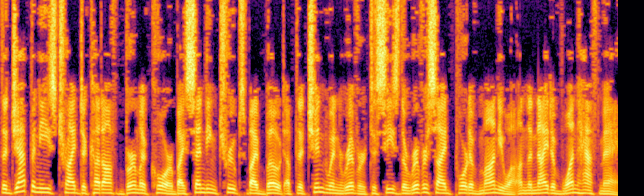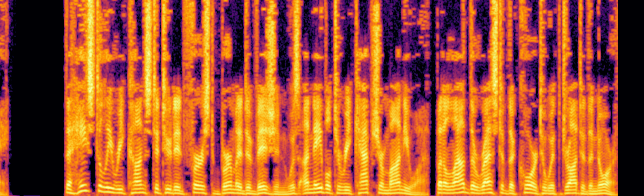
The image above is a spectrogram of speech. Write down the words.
The Japanese tried to cut off Burma Corps by sending troops by boat up the Chindwin River to seize the riverside port of Monywa on the night of 1 half May. The hastily reconstituted 1st Burma Division was unable to recapture Monywa, but allowed the rest of the corps to withdraw to the north.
